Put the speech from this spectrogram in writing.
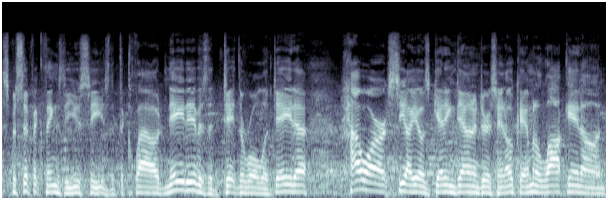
specific things do you see? Is it the cloud native, is it the role of data? How are CIOs getting down and dirty saying, okay, I'm going to lock in on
